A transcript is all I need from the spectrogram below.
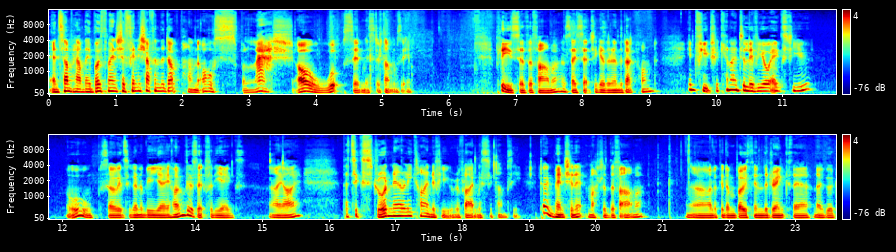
And somehow they both managed to finish up in the duck pond. Oh, splash! Oh, whoops, said Mr. Clumsy. Please, said the farmer as they sat together in the duck pond. In future, can I deliver your eggs to you? Oh, so it's going to be a home visit for the eggs. Aye, aye. That's extraordinarily kind of you, replied Mr. Clumsy. Don't mention it, muttered the farmer. Oh, look at them both in the drink there. No good.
